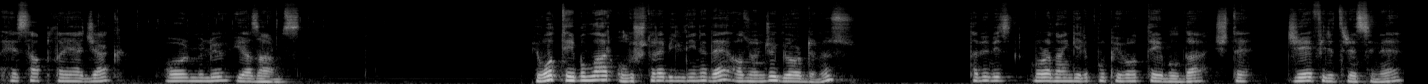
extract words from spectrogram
hesaplayacak formülü yazar mısın? Pivot table'lar oluşturabildiğini de az önce gördünüz. Tabi biz buradan gelip bu pivot table'da işte C filtresini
